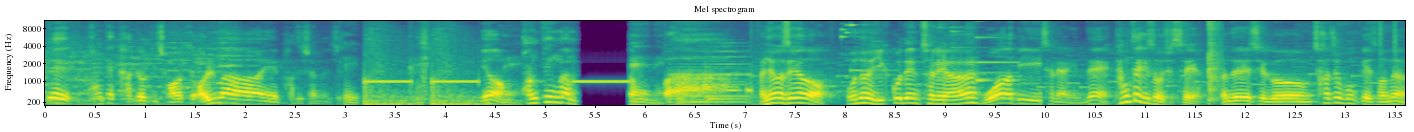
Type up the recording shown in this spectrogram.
그때 광택 가격이 정확히 얼마에 받으셨는지. 저희 요 네. 광택만 네네. 와. 안녕하세요. 오늘 입고된 차량 모하비 차량인데 평택에서 오셨어요. 근데 지금 차주분께서는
